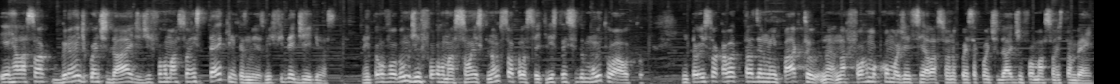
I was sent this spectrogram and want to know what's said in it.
em relação à grande quantidade de informações técnicas mesmo e fidedignas. Né? Então, o volume de informações, que não só pelas fake news, tem sido muito alto. Então, isso acaba trazendo um impacto na, na forma como a gente se relaciona com essa quantidade de informações também.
